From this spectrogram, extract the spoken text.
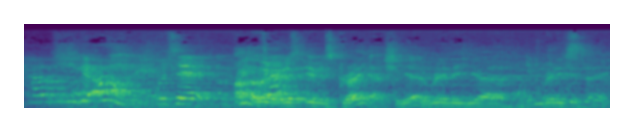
How did you get on? Was it a good Oh, it was, it was great actually, yeah, really, uh, really good day.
